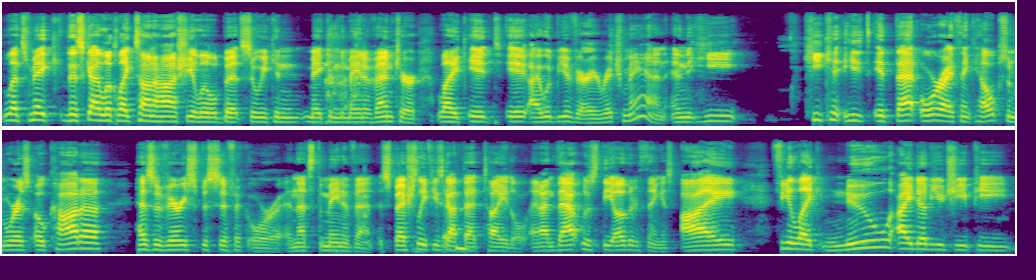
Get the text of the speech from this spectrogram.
let's make this guy look like Tanahashi a little bit so we can make him the main eventer. Like it, it I would be a very rich man, and he he can he it that aura I think helps him. Whereas Okada has a very specific aura, and that's the main event, especially if he's got that title. And I, that was the other thing is I feel like new IWGP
